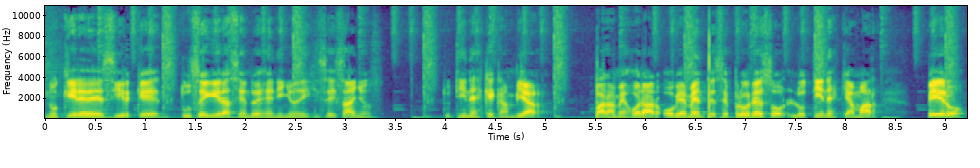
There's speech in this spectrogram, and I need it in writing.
no quiere decir que tú seguirás siendo ese niño de 16 años. Tú tienes que cambiar para mejorar. Obviamente ese progreso lo tienes que amar, pero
